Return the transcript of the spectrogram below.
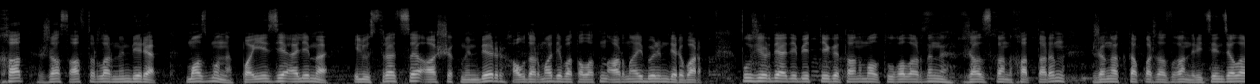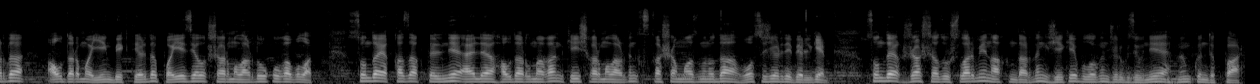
хат, жас авторлар мінбері, мазмұн, поэзия әлемі, иллюстрация, ашық мінбер, аударма деп аталатын арнайы бөлімдері бар. Бұл жерде әдебиеттегі танымал тұлғалардың жазған хаттарын, жаңа кітапқа жазылған рецензияларды, аударма еңбектерді, поэзиялық шығармаларды оқуға болады. Сондай қазақ тіліне әлі аударылмаған кей шығармалардың қысқаша мазмұны да осы жерде берілген. Сондай жас жазушылар мен ақындардың жеке блогын жүргізуіне мүмкіндік бар.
